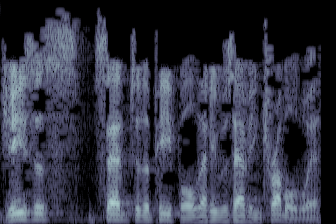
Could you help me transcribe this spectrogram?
Jesus said to the people that he was having trouble with,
